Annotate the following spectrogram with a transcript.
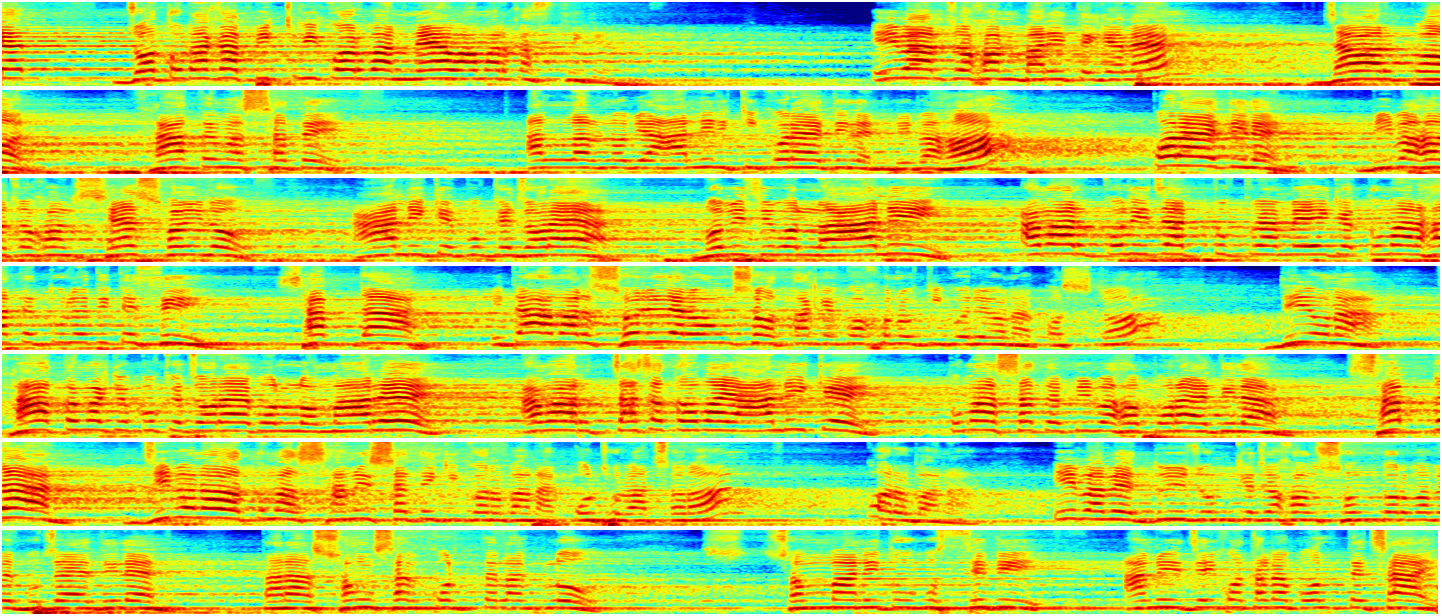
যত টাকা বিক্রি করবা নেও আমার কাছ থেকে। এবার যখন বাড়িতে গেলেন, যাওয়ার পর ফাতেমার সাথে আল্লাহর নবী আলীর কি করায় দিলেন? বিবাহ করায় দিলেন। বিবাহ যখন শেষ হইল, আলীকে বুকে জড়ায়া নবীজি বলল, আলী, আমার কলিজার টুকরা মেয়েকে তোমার হাতে তুলে দিতেছি। সাবধান, এটা আমার শরীরের অংশ, তাকে কখনো কি করিও না, কষ্ট? দিও না। ফাতেমাকে বুকে জড়ায় বলল মারে আমার চাচাতো ভাই আলীকে তোমার সাথে বিবাহ পড়ায় দিলাম। সাবধান, জীবনও তোমার স্বামীর সাথে কি করবা না? কঠোর আচরণ করবা না। এভাবে দুইজনকে যখন সুন্দরভাবে বুঝাই দিলেন, তারা সংসার করতে লাগল। সম্মানিত উপস্থিতি, আমি যে কথাটা বলতে চাই,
